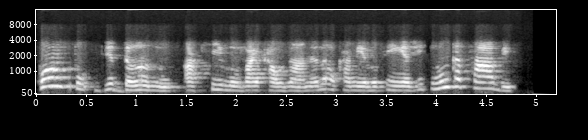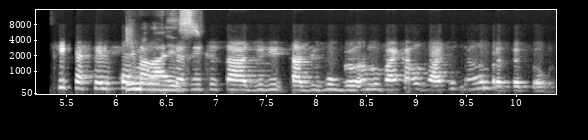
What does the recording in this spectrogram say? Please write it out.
quanto de dano aquilo vai causar, né? Não, Camilo, assim, a gente nunca sabe o que, que aquele conteúdo Demais. que a gente está tá divulgando vai causar de dano para as pessoas.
